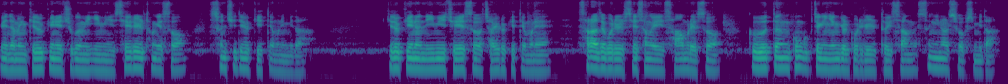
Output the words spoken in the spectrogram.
왜냐하면 기독교인의 죽음이 이미 세례를 통해서 선취되었기 때문입니다. 기독교인은 이미 죄에서 자유롭기 때문에 사라져버릴 세상의 사물에서 그 어떤 궁극적인 연결고리를 더 이상 승인할 수 없습니다.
